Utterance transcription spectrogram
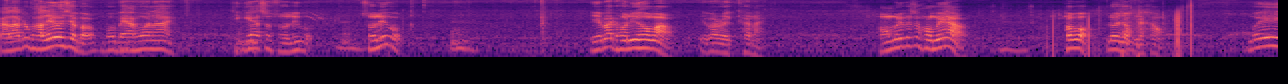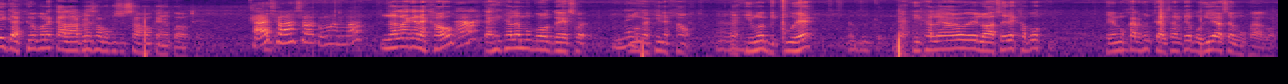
কালাৰটো ভালেই হৈছে বাৰু বৰ বেয়া হোৱা নাই। ঠিকে আছে চলিব। চলিব। এইবাৰ ধনী হ'ম আৰু এইবাৰ ৰক্ষা নাই। হ'ম বুলি কৈছোঁ হ'মেই আৰু। হ'ব লৈ যাওক নাখাওঁ মই এই গাখীৰৰ মানে কালাৰটোহে চাব খুজিছোঁ চাহৰ কেনেকুৱা উঠে। খাই চোৱা চোৱা অকণমান বাৰু। নালাগে নাখাওঁ? গাখীৰ খালে মোৰ বৰ গেছ হয়। মই গাখীৰ নাখাওঁ। গাখীৰ মই বিকোহে। গাখীৰ খালে আৰু এই ল'ৰা ছোৱালীয়ে খাব কি? সেই মুখা দেখোন থেল থেলকৈ বহিয়ে আছে মুখা আগত।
